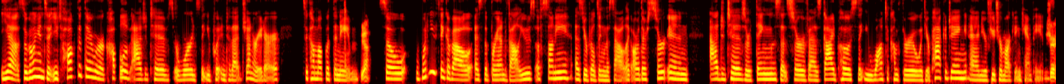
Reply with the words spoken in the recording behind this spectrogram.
Yeah. So, going into it, you talked that there were a couple of adjectives or words that you put into that generator to come up with the name. Yeah. So, what do you think about as the brand values of Sunny as you're building this out? Like, are there certain adjectives or things that serve as guideposts that you want to come through with your packaging and your future marketing campaigns? Sure.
